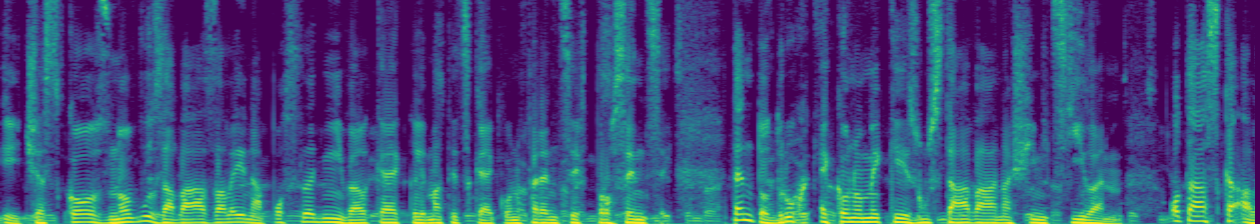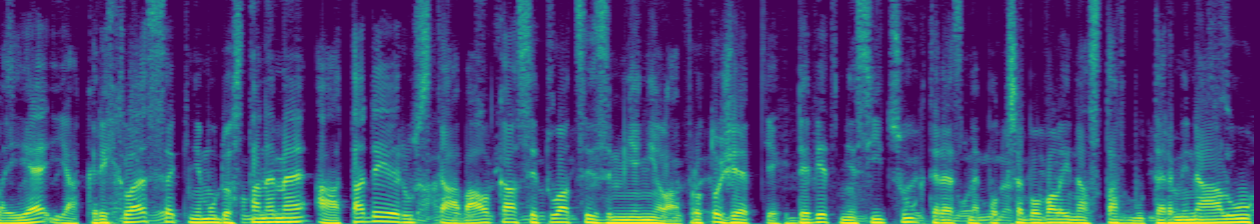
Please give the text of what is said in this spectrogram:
i Česko znovu zavázali na poslední velké klimatické konferenci v prosinci. Tento druh ekonomiky zůstává naším cílem. Otázka ale je, jak rychle se k němu dostaneme a tady ruská válka situaci změnila, protože těch devět měsíců, které jsme potřebovali na stavbu terminálů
